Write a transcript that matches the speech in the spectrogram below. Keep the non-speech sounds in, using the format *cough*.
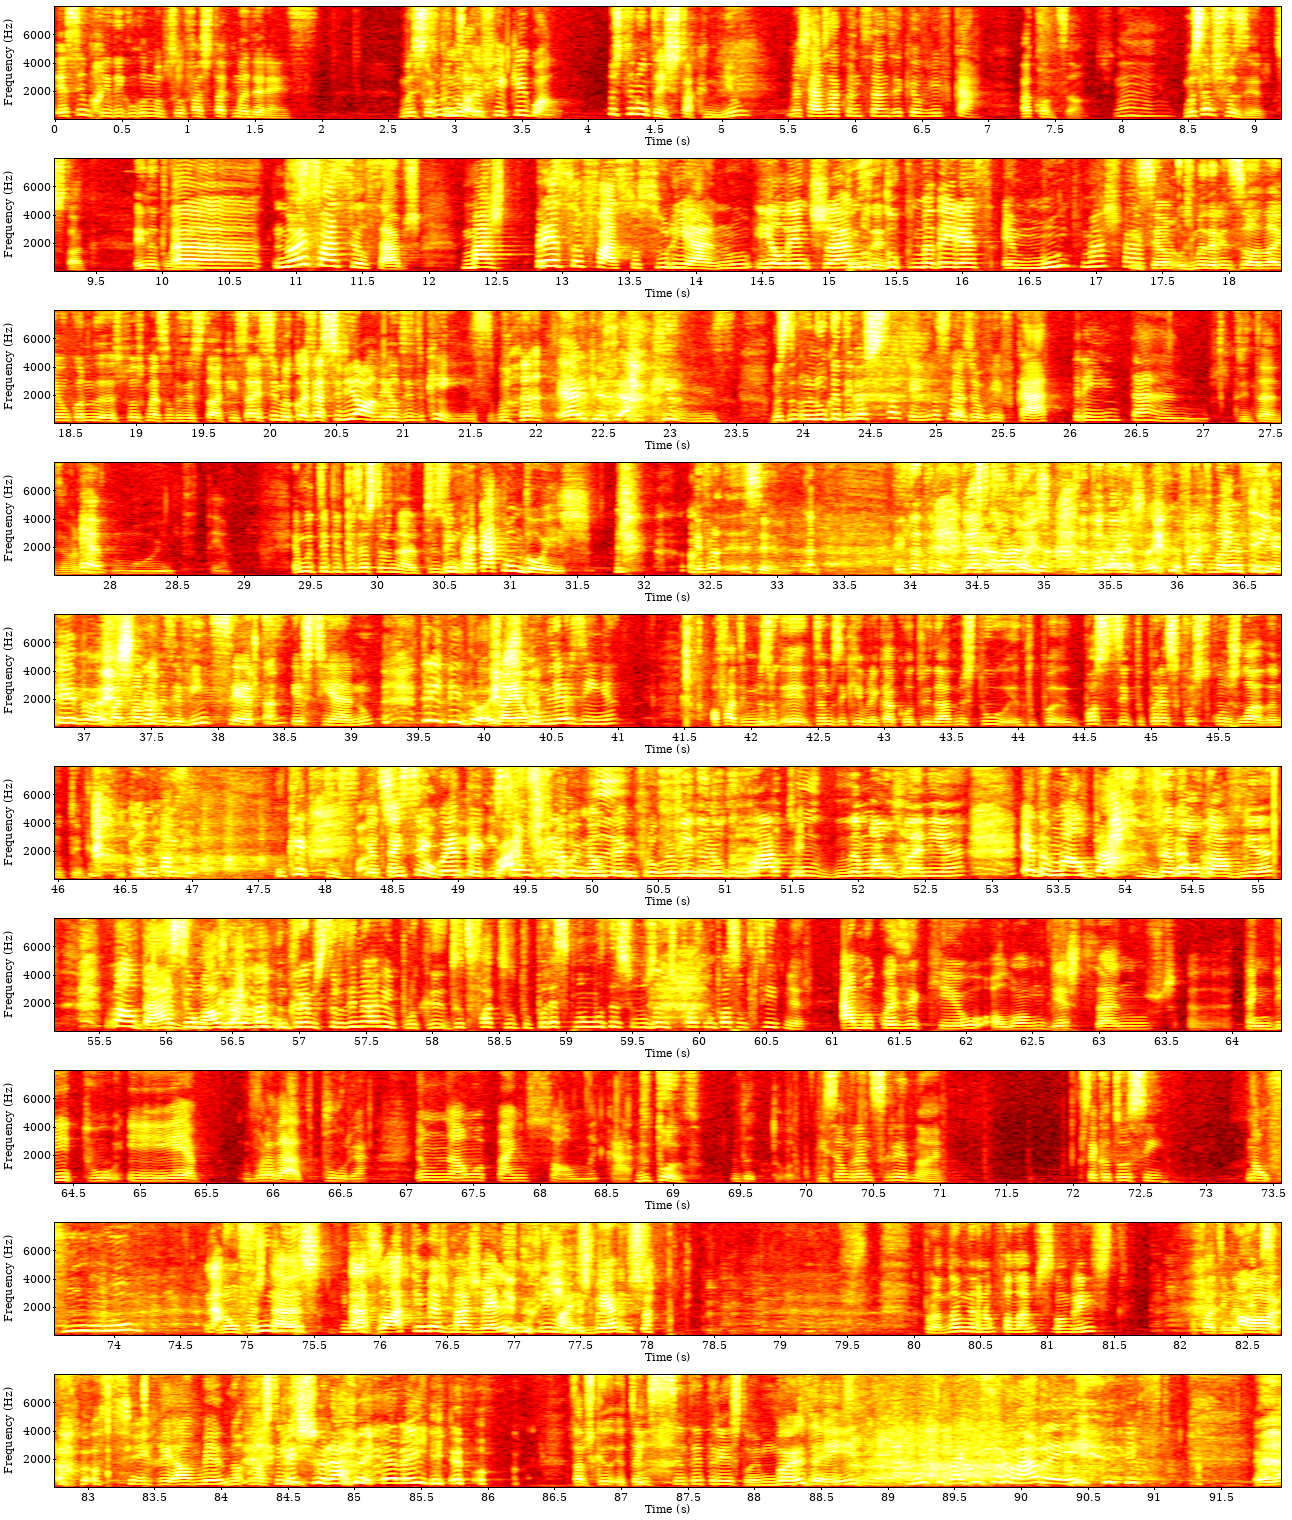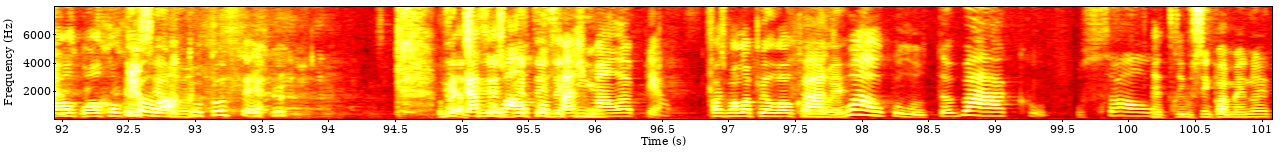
É sempre ridículo quando uma pessoa faz sotaque madeirense. Mas Porque nunca sabes- fica igual. Mas tu não tens sotaque nenhum? Mas sabes há quantos anos é que eu vivo cá? Há quantos anos? Mas sabes fazer sotaque? Ainda te lembras? Ah, não é fácil, sabes? Mais depressa faço açoriano e alentejano é. do que madeirense. É muito mais fácil. Isso é- os madeirenses odeiam quando as pessoas começam a fazer sotaque e sai assim uma coisa açoriana e eles dizem, o que é isso? É que já... *laughs* que é isso? Mas nunca tiveste sotaque, é engraçado. Mas eu vivo cá há 30 anos. 30 anos, é É verdade. muito tempo. É, muito tempo e depois é extraordinário. Precisas Vim um- para cá com dois. É verdade, é sério. Exatamente, *laughs* vieste com dois. Portanto, agora a Fátima Tenho vai fazer, 32. a Fátima vai fazer 27 este ano. *laughs* 32. Já é uma mulherzinha. Ó Fátima, mas eh, estamos aqui a brincar com a tua idade, mas tu, tu pa- posso dizer que tu parece que foste congelada no tempo. Porque é uma coisa. O que é que tu fazes? Eu tenho Isso é o quê? 54, Isso é um creme *laughs* não tenho problema fígado nenhum de rato da Malvânia, É da da Moldávia. Maldade, Isso é um maldade. creme, um creme extraordinário, porque tu de facto tu parece que não mudas, os anos passam, não passam por ti, mulher. Há uma coisa que eu, ao longo destes anos, eh, tenho dito e é verdade pura. Eu não apanho sol na cara. De todo. De todo. Isso é um grande segredo, não é? Por isso é que eu estou assim. Não fumo. Não, Não mas fumas, Estás, estás ótima, és mais velha do que E mais, bebes? Pronto, não é melhor não falarmos sobre isto. Fátima, temos aqui- *laughs* Oh, sim, realmente. No- nós Quem temos- chorava era eu. Sabes que eu, tenho 63, estou é muito Pois bem é isso. conservada. Muito bem conservada é isso. É o álcool, o álcool Eu conserva. álcool conserva. Por Aliás, se acaso o álcool faz aqui... mal à pele. Faz mal à pele o álcool, Faz não é? o álcool, o tabaco, o sol. É terrível, 5 para a meia-noite.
